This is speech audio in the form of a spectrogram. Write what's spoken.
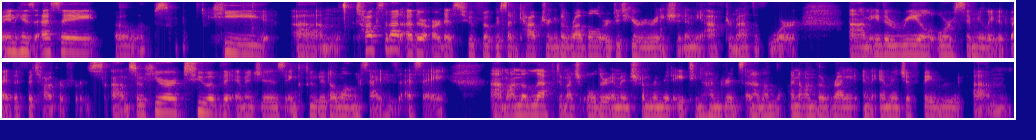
in his essay, oh, whoops, he um, talks about other artists who focus on capturing the rubble or deterioration in the aftermath of war, um, either real or simulated by the photographers. Um, so here are two of the images included alongside his essay. Um, on the left, a much older image from the mid 1800s, and on, and on the right, an image of Beirut um,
